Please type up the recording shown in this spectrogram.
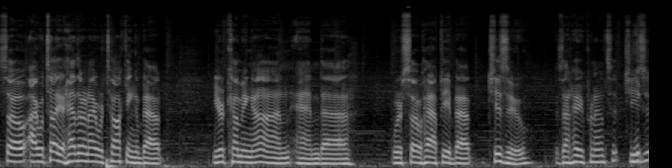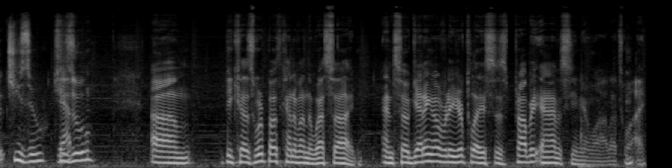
So I will tell you, Heather and I were talking about your coming on, and uh, we're so happy about Chizu. Is that how you pronounce it? Chizu? Chizu. Yep. Chizu. Um, because we're both kind of on the west side. And so getting over to your place is probably, I haven't seen you in a while, that's why.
